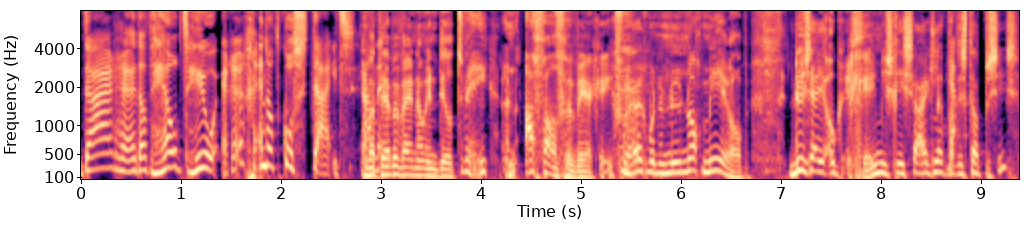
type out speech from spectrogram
daar, dat helpt heel erg en dat kost tijd. En wat hebben wij nou in deel 2? Een afvalverwerker. Ik verheug me er nu nog meer op. Nu zei je ook chemisch recyclen. Wat Ja. is dat precies?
